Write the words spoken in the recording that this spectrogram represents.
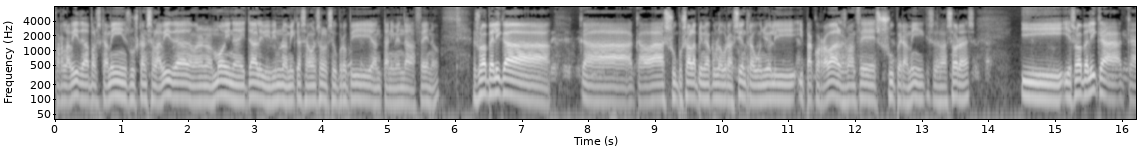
per la vida, pels camins, buscant-se la vida, demanant almoina i tal, i vivint una mica segons el seu propi enteniment de la fe, no? És una pel·li que, que, que va suposar la primera col·laboració entre Buñuel i, i Paco Raval, es van fer superamics aleshores, i, i és una pel·li que, que,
